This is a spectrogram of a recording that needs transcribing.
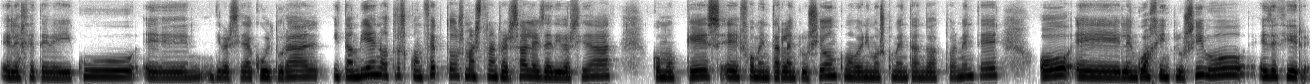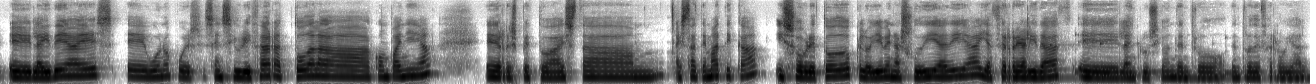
LGTBIQ, eh, diversidad cultural y también otros conceptos más transversales de diversidad, como qué es eh, fomentar la inclusión, como venimos comentando actualmente, o eh, lenguaje inclusivo. Es decir, la idea es bueno, pues sensibilizar a toda la compañía respecto a esta, esta, temática y sobre todo que lo lleven a su día a día y hacer realidad la inclusión dentro, dentro de Ferrovial.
